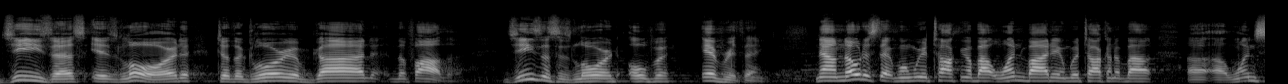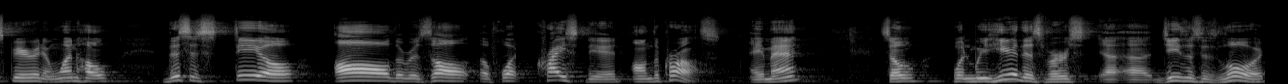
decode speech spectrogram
Jesus is Lord to the glory of God the Father. Jesus is Lord over everything. Now, notice that when we're talking about one body and we're talking about uh, uh, one spirit and one hope, this is still all the result of what Christ did on the cross. Amen? So, when we hear this verse, uh, uh Jesus is Lord,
